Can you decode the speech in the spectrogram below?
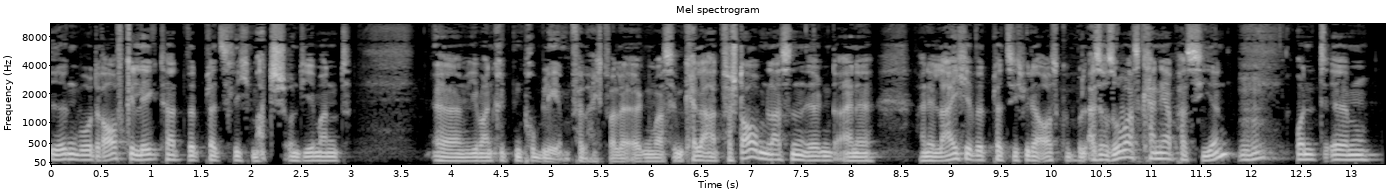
irgendwo draufgelegt hat, wird plötzlich Matsch und jemand äh, jemand kriegt ein Problem, vielleicht weil er irgendwas im Keller hat verstauben lassen, irgendeine eine Leiche wird plötzlich wieder ausgebuddelt. Also sowas kann ja passieren mhm. und ähm,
